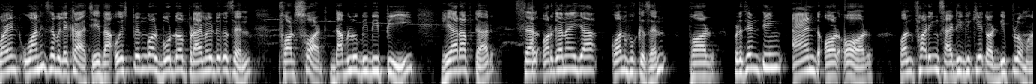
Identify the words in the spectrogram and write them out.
পয়েন্ট ওয়ান হিসেবে লেখা আছে the West Bengal board of primary education for short W BBP here after shall organize a convocation for presenting and or or conferring certificate or diploma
